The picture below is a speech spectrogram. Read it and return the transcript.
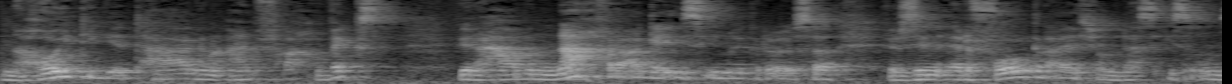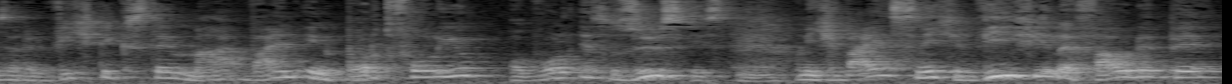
in heutigen Tagen einfach wächst. Wir haben Nachfrage ist immer größer, wir sind erfolgreich und das ist unser wichtigster Wein im Portfolio, obwohl es süß ist. Mhm. Und ich weiß nicht, wie viele VDP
